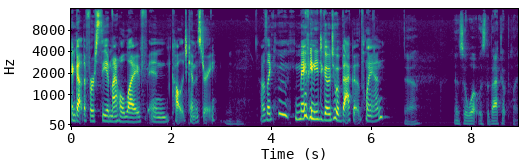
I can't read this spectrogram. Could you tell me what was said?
and got the first C in my whole life in college chemistry. I was like, hmm, maybe need to go to a backup plan. Yeah. And so, what was the backup plan?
